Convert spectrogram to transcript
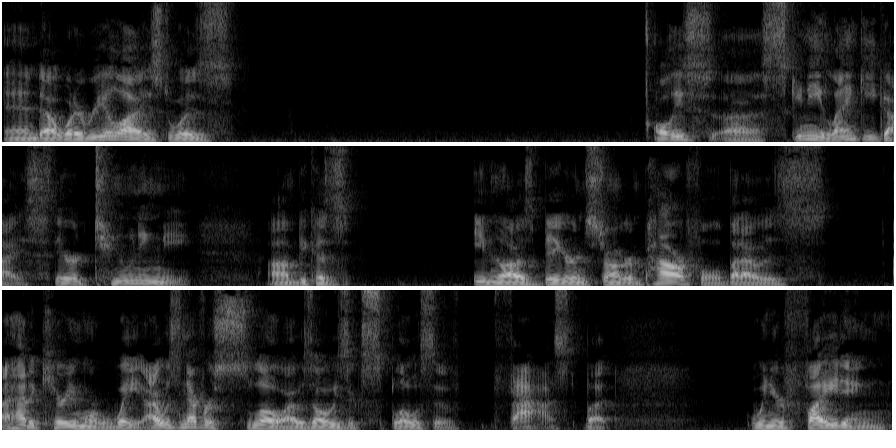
And uh, what I realized was all these uh, skinny, lanky guys, they're tuning me uh, because even though I was bigger and stronger and powerful, but I was I had to carry more weight. I was never slow. I was always explosive, fast, but when you're fighting,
